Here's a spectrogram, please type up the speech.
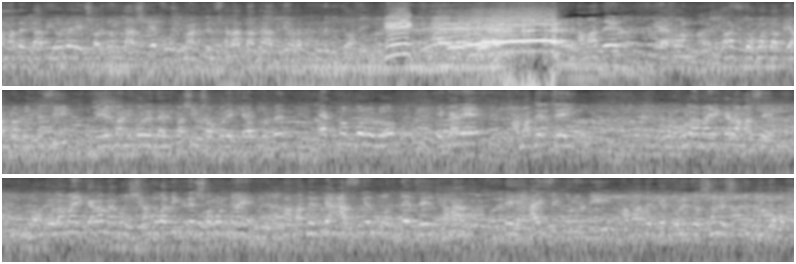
আমাদের দাবি হলো এই ছয়জন লাশকে পোস্টমার্টম ছাড়া তাদের আত্মীয় হাতে তুলে দিতে হবে। ঠিক। আমাদের এখন পাঁচ দফা দাবি আমরা বলতেছি। মেহরবানি করে দেশবাসী সকলে খেয়াল করবেন। এক নম্বর হলো, এখানে আমাদের যেই ওলামাই কেরাম আছে ওলামাই কেরাম এবং সাংবাদিকদের সমন্বয়ে আমাদেরকে আজকের মধ্যে জেলখানা এই হাই সিকিউরিটি আমাদেরকে পরিদর্শনের সুযোগ দিতে হবে।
